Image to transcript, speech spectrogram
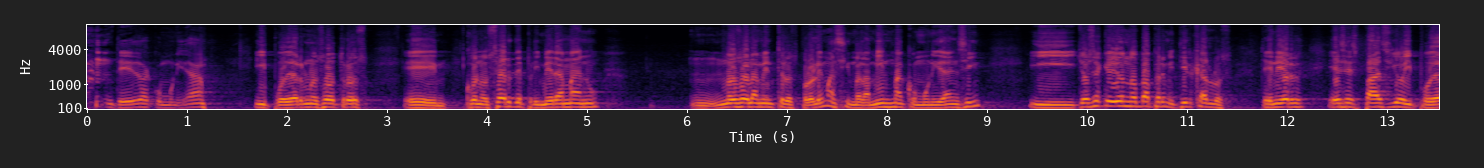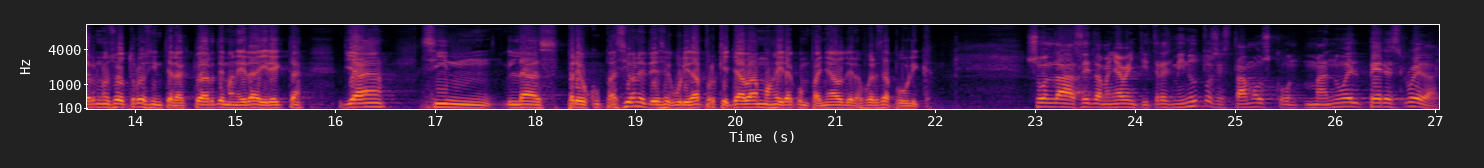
de esa comunidad y poder nosotros eh, conocer de primera mano mm, no solamente los problemas, sino la misma comunidad en sí. Y yo sé que Dios nos va a permitir, Carlos, tener ese espacio y poder nosotros interactuar de manera directa, ya sin las preocupaciones de seguridad, porque ya vamos a ir acompañados de la fuerza pública. Son las 6 de la mañana, 23 minutos. Estamos con Manuel Pérez Rueda,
